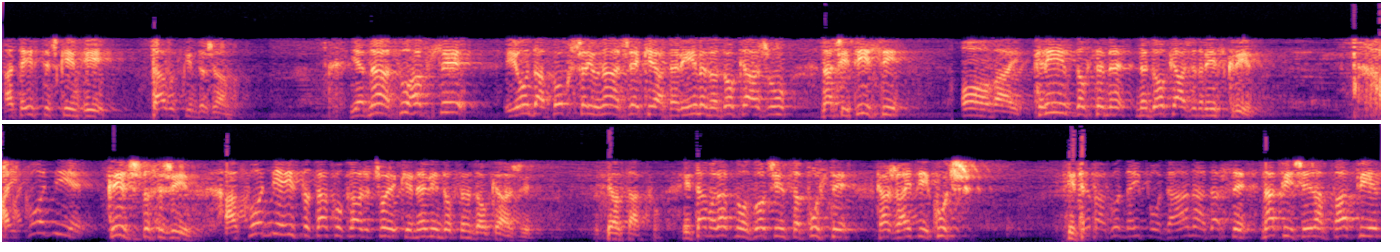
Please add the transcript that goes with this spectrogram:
ateističkim i tavutskim državama jer nas uhapse i onda pokušaju naći neke atarime da dokažu znači ti si ovaj kriv dok se ne, ne dokaže da nisi kriv A i kod nije kriv što se živ. A kod nije isto tako kaže čovjek je nevin dok se ne dokaže. Jel tako? I tamo ratno zločinca puste, kaže aj ti kuć. I treba godina i pol dana da se napiše jedan papir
